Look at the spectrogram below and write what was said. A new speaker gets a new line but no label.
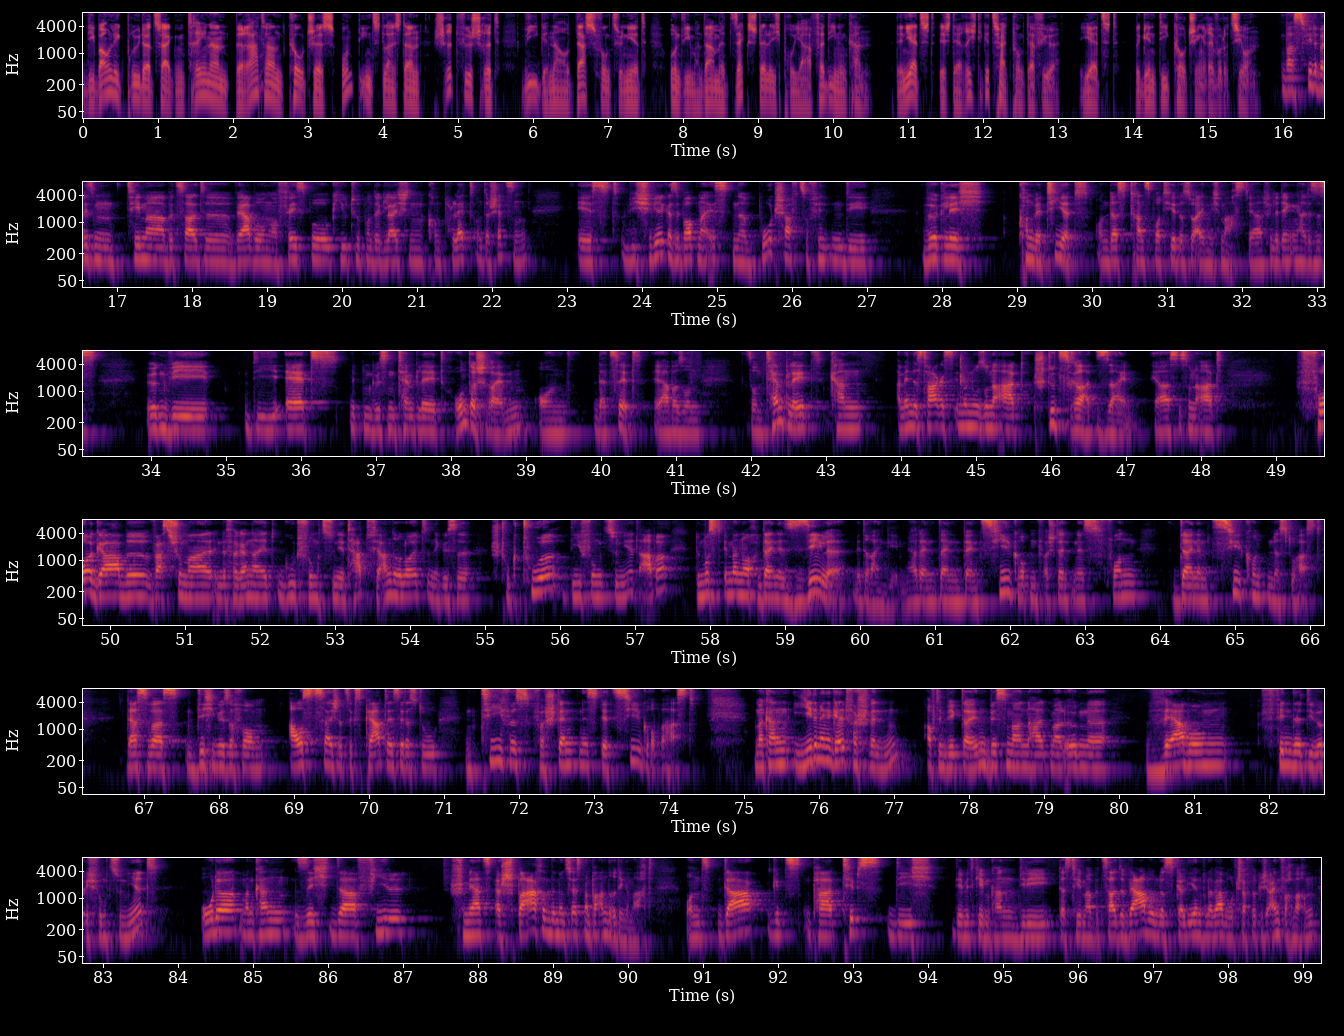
Die Baulig-Brüder zeigen Trainern, Beratern, Coaches und Dienstleistern Schritt für Schritt, wie genau das funktioniert und wie man damit sechsstellig pro Jahr verdienen kann. Denn jetzt ist der richtige Zeitpunkt dafür. Jetzt beginnt die Coaching-Revolution.
Was viele bei diesem Thema bezahlte Werbung auf Facebook, YouTube und dergleichen komplett unterschätzen, ist, wie schwierig es überhaupt mal ist, eine Botschaft zu finden, die wirklich konvertiert und das transportiert, was du eigentlich machst. Ja, viele denken halt, es ist irgendwie die Ads mit einem gewissen Template runterschreiben und that's it. Ja, aber so ein, so ein Template kann am Ende des Tages immer nur so eine Art Stützrad sein. Ja, es ist so eine Art Vorgabe, was schon mal in der Vergangenheit gut funktioniert hat für andere Leute, eine gewisse Struktur, die funktioniert, aber du musst immer noch deine Seele mit reingeben, ja, dein, dein, dein Zielgruppenverständnis von deinem Zielkunden, das du hast. Das, was dich in gewisser Form auszeichnet als Experte, ist ja, dass du ein tiefes Verständnis der Zielgruppe hast. Man kann jede Menge Geld verschwenden auf dem Weg dahin, bis man halt mal irgendeine Werbung findet, die wirklich funktioniert. Oder man kann sich da viel Schmerz ersparen, wenn man zuerst mal ein paar andere Dinge macht. Und da gibt es ein paar Tipps, die ich dir mitgeben kann, die das Thema bezahlte Werbung, das Skalieren von der Werbebotschaft wirklich einfach machen,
